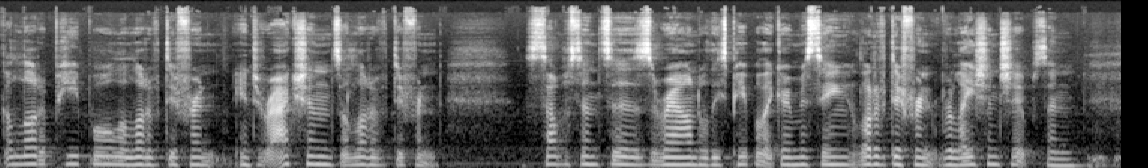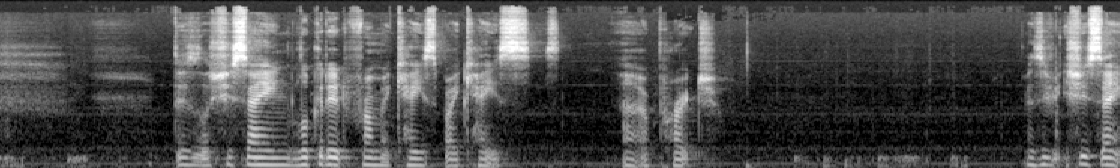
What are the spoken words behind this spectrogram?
Like a lot of people, a lot of different interactions, a lot of different substances around all these people that go missing, a lot of different relationships, and there's she's saying, look at it from a case by case approach. As if she's saying,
